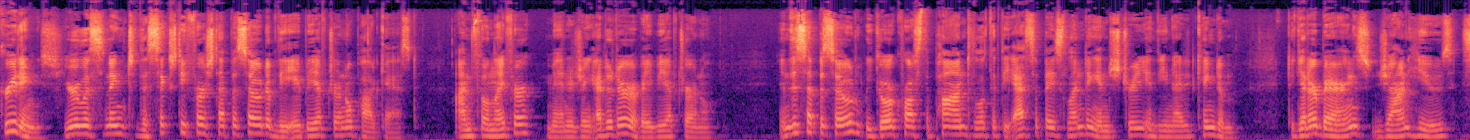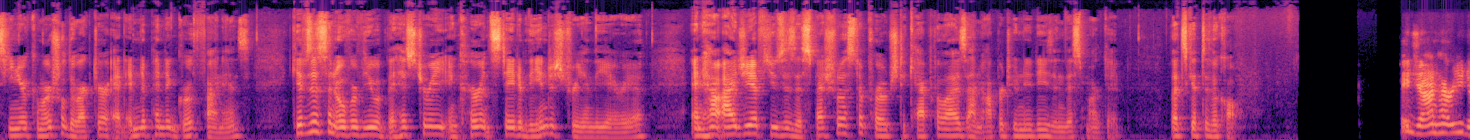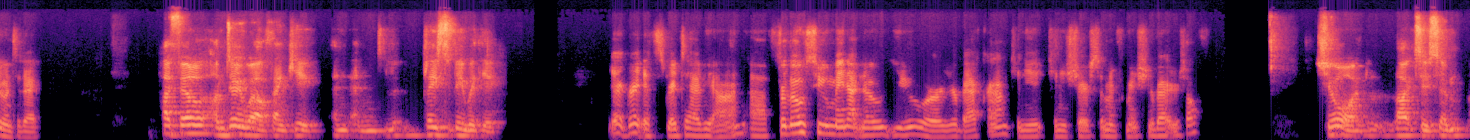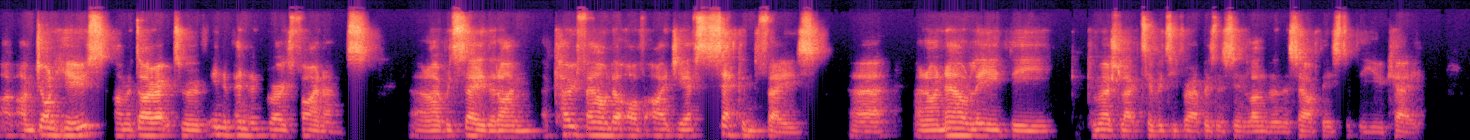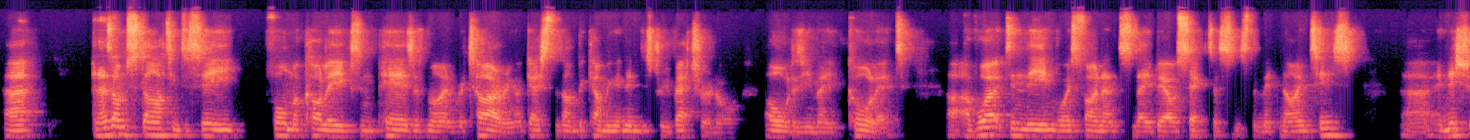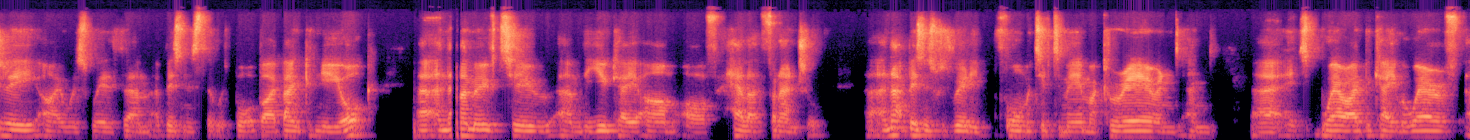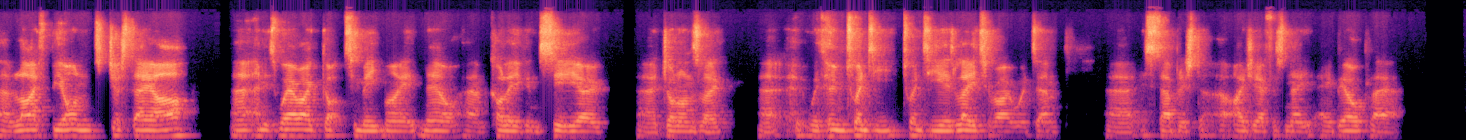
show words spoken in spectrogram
Greetings. You're listening to the 61st episode of the ABF Journal podcast. I'm Phil Neuffer, managing editor of ABF Journal. In this episode, we go across the pond to look at the asset based lending industry in the United Kingdom. To get our bearings, John Hughes, Senior Commercial Director at Independent Growth Finance, gives us an overview of the history and current state of the industry in the area and how IGF uses a specialist approach to capitalize on opportunities in this market. Let's get to the call. Hey, John, how are you doing today? Hi, Phil. I'm doing well, thank you, and, and pleased to be with you. Yeah, great. It's great to have you on. Uh, for those who may not know you or your background, can you can you share some information about yourself? Sure, I'd like to. So I'm John Hughes. I'm a director of Independent Growth Finance, and I would say that I'm a co-founder of IGF's second phase, uh, and I now lead the commercial activity for our business in London and the southeast of the UK. Uh, and as I'm starting to see former colleagues and peers of mine retiring, I guess that I'm becoming an industry veteran or old, as you may call it. Uh, I've worked in the invoice finance and ABL sector since the mid 90s. Uh, initially, I was with um, a business that was bought by Bank of New York, uh, and then I moved to um, the UK arm of Heller Financial. Uh, and that business was really formative to me in my career and, and uh, it's where I became aware of uh, life beyond just AR, uh, and it's where I got to meet my now um, colleague and CEO, uh, John Onslow, uh, with whom 20, 20 years later I would um, uh, established IGF as an ABL player.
